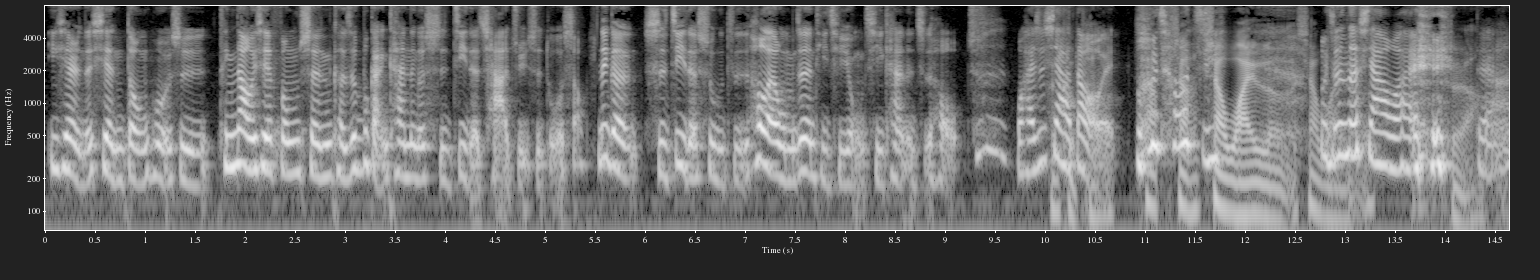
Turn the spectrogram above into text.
一些人的线动，或者是听到一些风声，可是不敢看那个实际的差距是多少，那个实际的数字。后来我们真的提起勇气看了之后，就是我还是吓到哎、欸。我超级吓歪了，吓歪了，我真的吓歪。对啊，对啊，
